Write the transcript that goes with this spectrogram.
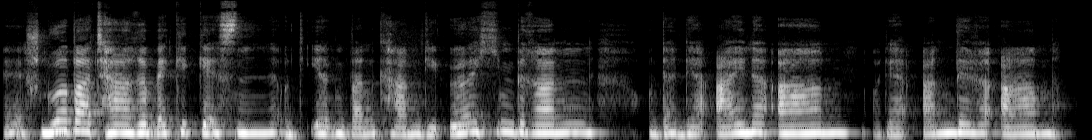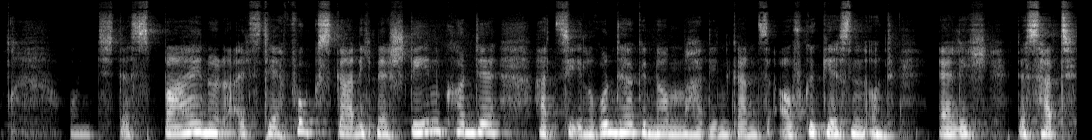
äh, Schnurrbarthaare weggegessen und irgendwann kamen die Öhrchen dran und dann der eine Arm und der andere Arm. Und das Bein. Und als der Fuchs gar nicht mehr stehen konnte, hat sie ihn runtergenommen, hat ihn ganz aufgegessen. Und ehrlich, das hat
